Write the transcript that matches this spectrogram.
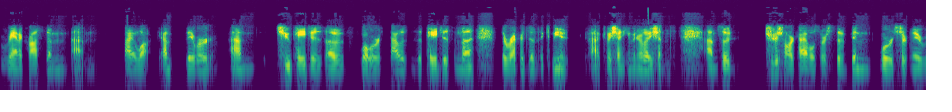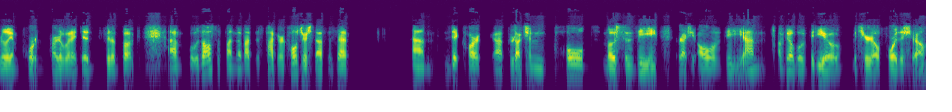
ran across them um, by luck. Um, they were um, two pages of what were thousands of pages in the, the records of the Community, uh, Commission on Human Relations. Um, so traditional archival sources have been were certainly a really important part of what I did for the book. Um, what was also fun about this popular culture stuff is that um, Dick Clark uh, Production holds most of the, or actually all of the um, available video material for the show.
